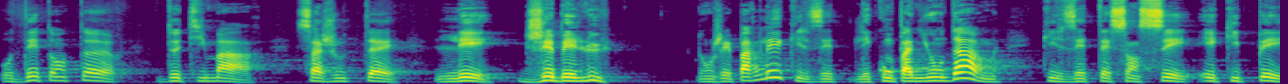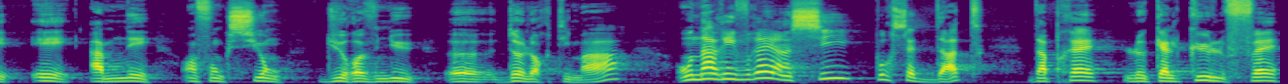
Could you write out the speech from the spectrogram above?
aux détenteurs de Timar, s'ajoutaient les Djebelus dont j'ai parlé, les compagnons d'armes qu'ils étaient censés équiper et amener en fonction du revenu euh, de leur Timar, on arriverait ainsi pour cette date, d'après le calcul fait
